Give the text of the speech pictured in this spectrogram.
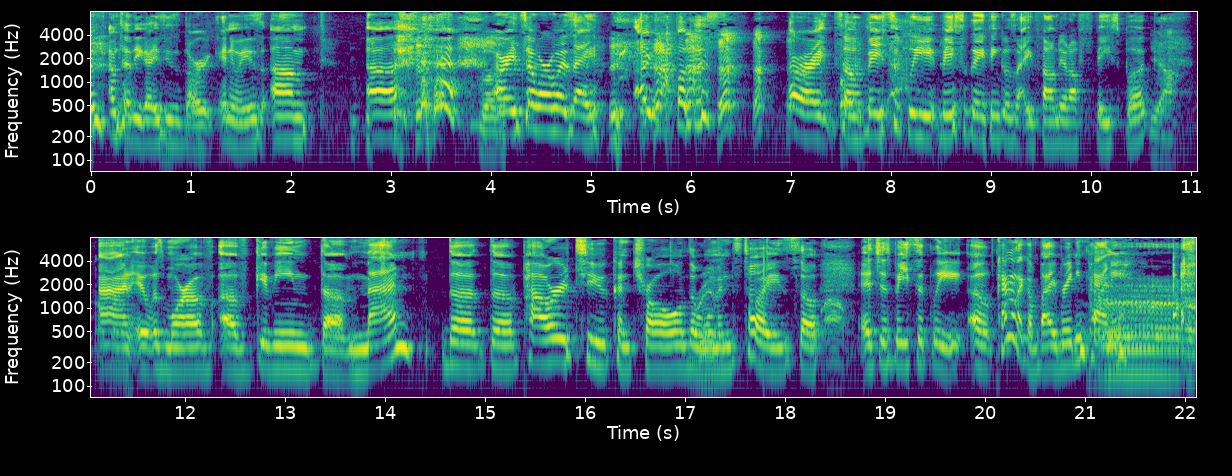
I'm, I'm telling you guys, he's dark. Anyways, um, uh, all right. So where was I? I. All right. So basically, basically, I think it was I found it off Facebook. Yeah. And it was more of of giving the man the the power to control the Really? woman's toys. So Wow. it's just basically uh, kind of like a vibrating panty.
